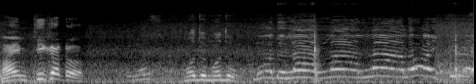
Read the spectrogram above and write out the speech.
নাইম কি কাটো মধু মধু মধু লাল লাল লাল ওই কি রে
